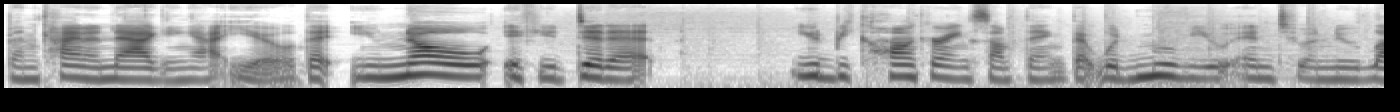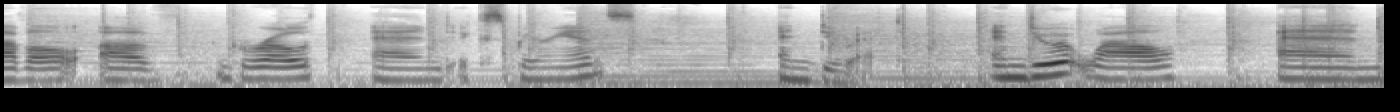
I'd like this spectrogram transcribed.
been kind of nagging at you that you know if you did it you'd be conquering something that would move you into a new level of growth and experience and do it. And do it well and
